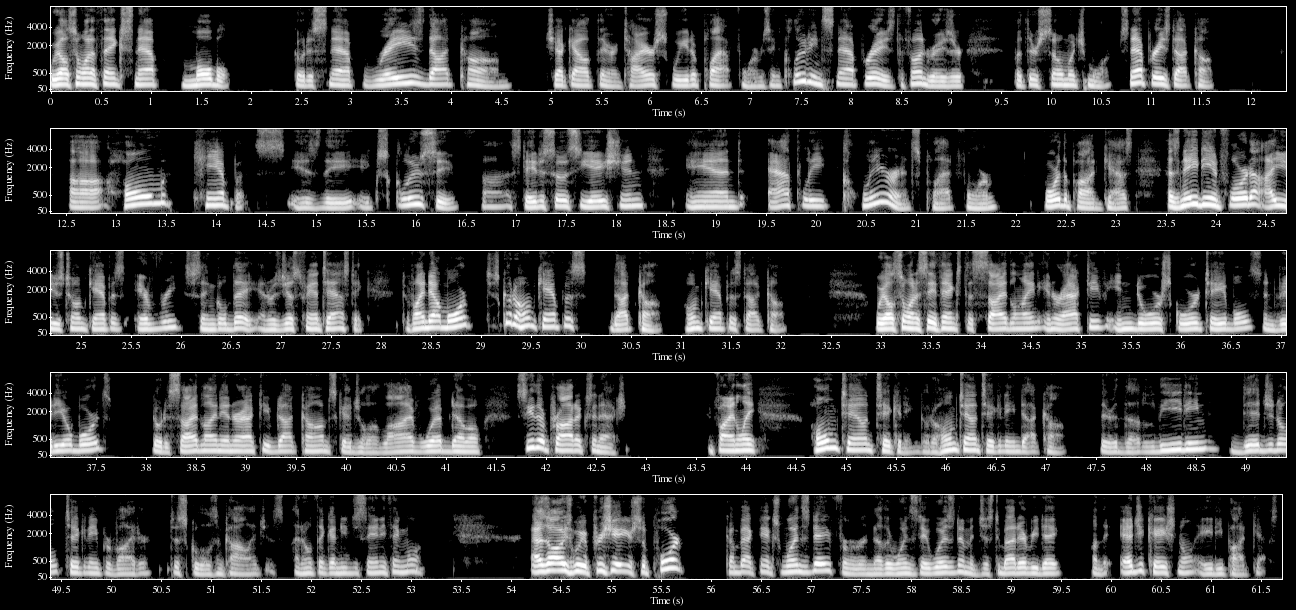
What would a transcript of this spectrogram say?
We also want to thank Snap Mobile. Go to snapraise.com. Check out their entire suite of platforms, including Snap Raise, the fundraiser, but there's so much more. Snapraise.com. Uh, Home Campus is the exclusive uh, state association and athlete clearance platform for the podcast. As an AD in Florida, I used Home Campus every single day, and it was just fantastic. To find out more, just go to homecampus.com. Homecampus.com. We also want to say thanks to Sideline Interactive indoor score tables and video boards. Go to sidelineinteractive.com, schedule a live web demo, see their products in action. And finally, hometown ticketing. Go to hometownticketing.com. They're the leading digital ticketing provider to schools and colleges. I don't think I need to say anything more. As always, we appreciate your support. Come back next Wednesday for another Wednesday Wisdom and just about every day on the Educational AD Podcast.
